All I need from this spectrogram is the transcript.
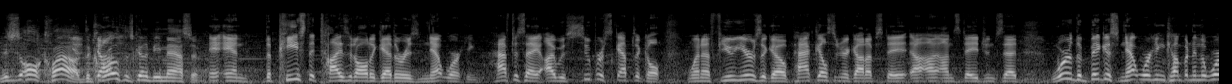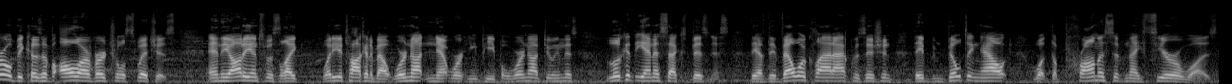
this is all cloud. Yeah, the growth is going to be massive. And, and, the piece that ties it all together is networking. I have to say, I was super skeptical when a few years ago, Pat Gelsinger got up sta uh, on stage and said, we're the biggest networking company in the world because of all our virtual switches. And the audience was like, what are you talking about? We're not networking people, we're not doing this. Look at the NSX business. They have the VeloCloud acquisition, they've been building out what the promise of Nicira was.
